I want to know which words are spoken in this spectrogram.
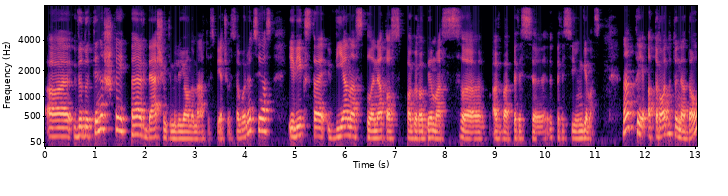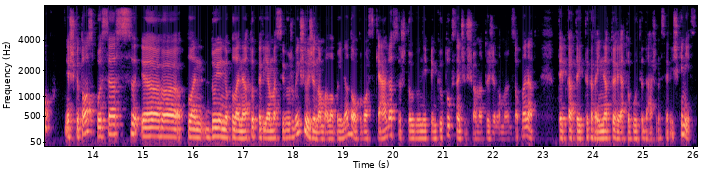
Vidutiniškai per 10 milijonų metų spiečiaus evoliucijos įvyksta vienas planetos pagrobimas arba prisi, prisijungimas. Na, tai atrodytų nedaug, iš kitos pusės ir plan, dujinių planetų prie masyvių žvaigždžių žinoma labai nedaug, vos kelios iš daugiau nei 5000 šiuo metu žinomų egzoplanetų. Taip kad tai tikrai neturėtų būti dažnas reiškinys.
